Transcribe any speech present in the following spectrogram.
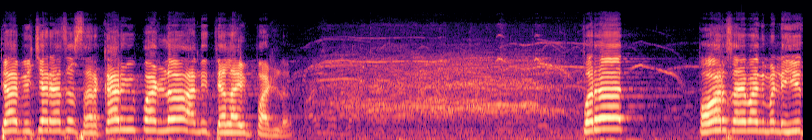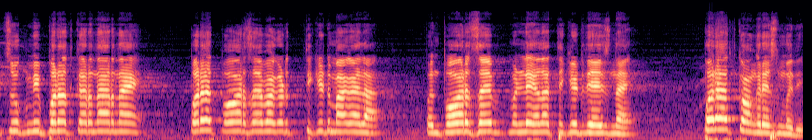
त्या बिचाऱ्याचं सरकार बी पाडलं आणि त्यालाही पाडलं. परत पवार साहेबांनी म्हणले ही चूक मी परत करणार नाही. परत पवारसाहेबाकडे तिकीट मागायला पण पवार साहेब म्हणले ह्याला तिकीट द्यायचं नाही. परत काँग्रेसमध्ये.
